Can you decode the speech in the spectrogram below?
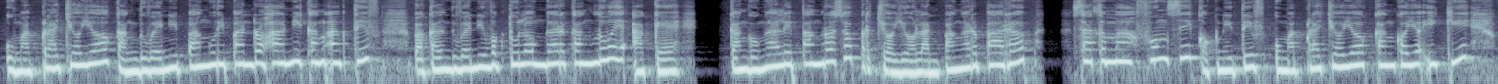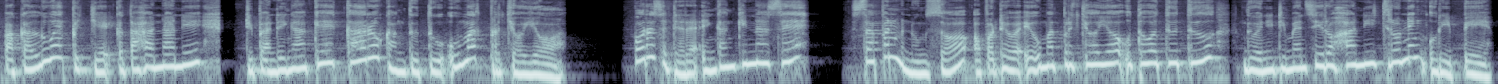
umat pracaya kang duweni panguripan rohani kang aktif bakal duweni wektu longgar kang luwih akeh kanggo ngalih pangrasa percaya lan pangarep-arep satemah fungsi kognitif umat pracaya kang kaya iki bakal luwih becik ketahanane dibandingake karo kang tutu umat percaya. Para sedherek ingkang kinasih, saben menungso apa dheweke umat percaya utawa dudu duweni dimensi rohani jroning uripe.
